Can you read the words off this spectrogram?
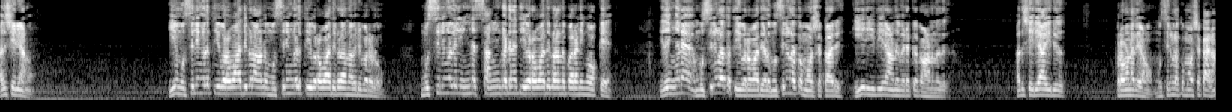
അത് ശരിയാണോ? ഈ മുസ്ലിങ്ങൾ തീവ്രവാദികളാണ് മുസ്ലിങ്ങൾ തീവ്രവാദികളാണ് അവർ പറയുള്ളൂ. മുസ്ലിങ്ങളിൽ ഇന്ന സംഘടന തീവ്രവാദികളാണ് പറയണെങ്കിൽ ഓക്കെ. ഇതിങ്ങനെ? മുസ്ലിങ്ങളൊക്കെ തീവ്രവാദികൾ മുസ്ലിങ്ങളൊക്കെ മോശക്കാർ ഈ രീതിയിലാണ് ഇവരൊക്കെ കാണുന്നത്. അത് ശരിയായൊരു പ്രവണതയാണോ? മുസ്ലിങ്ങളൊക്കെ മോശക്കാരാ?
